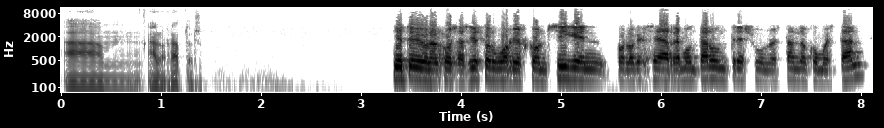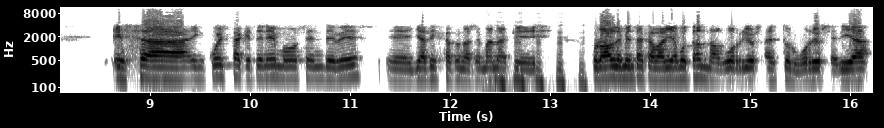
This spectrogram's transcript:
a, a los Raptors. Yo te digo una cosa, si estos Warriors consiguen, por lo que sea, remontar un 3-1 estando como están, esa encuesta que tenemos en DBs, eh, ya dije hace una semana que probablemente acabaría votando a Warriors, a estos Warriors sería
